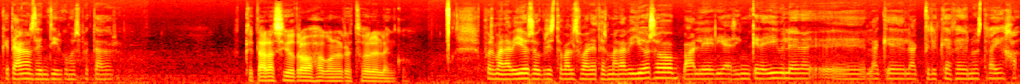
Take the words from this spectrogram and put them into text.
que te hagan sentir como espectador. ¿Qué tal ha sido trabajar con el resto del elenco? Pues maravilloso, Cristóbal Suárez es maravilloso, Valeria es increíble, eh, la, que, la actriz que hace de nuestra hija.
